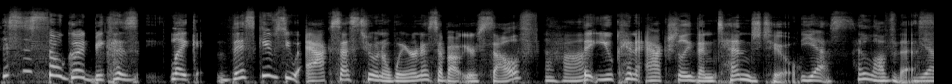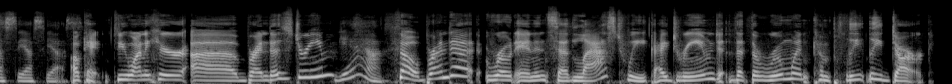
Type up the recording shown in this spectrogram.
This is so good because, like, this gives you access to an awareness about yourself Uh-huh. that you can actually then tend to. Yes. I love this. Yes, yes, yes. Okay. Do you want to hear uh, Brenda's dream? Yeah. So Brenda wrote in and said, Last week I dreamed that the room went completely dark,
